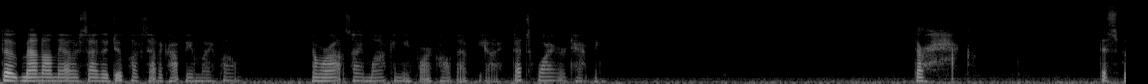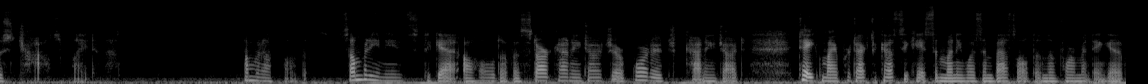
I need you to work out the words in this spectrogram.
The men on the other side of the duplex had a copy of my phone and were outside mocking me before I called the FBI. That's wiretapping. They're hackers. This was child's play to them. I'm going to upload this. Somebody needs to get a hold of a Stark County judge or Portage County judge, take my protected custody case, the money was embezzled, and the informant didn't get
